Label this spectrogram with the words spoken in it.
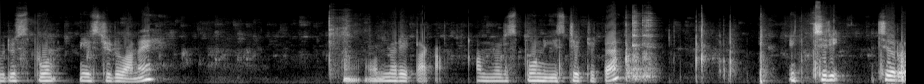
ഒരു സ്പൂൺ ഈസ്റ്റ് ഇടുവാണേ. ഒന്നര ഇട്ടാക്കാം. ഒന്നര സ്പൂൺ ഈസ്റ്റ് ഇട്ടിട്ട് ഇച്ചിരി ചെറു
